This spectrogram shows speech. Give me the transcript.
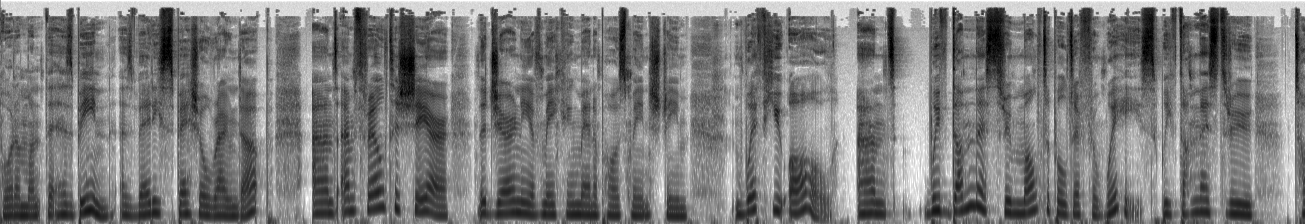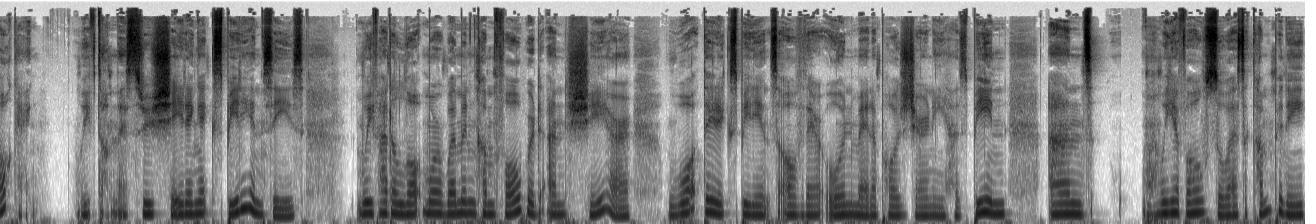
what a month it has been, a very special roundup, and I'm thrilled to share the journey of making menopause mainstream with you all. And we've done this through multiple different ways. We've done this through talking We've done this through sharing experiences. We've had a lot more women come forward and share what their experience of their own menopause journey has been. And we have also, as a company,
